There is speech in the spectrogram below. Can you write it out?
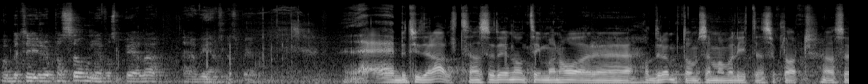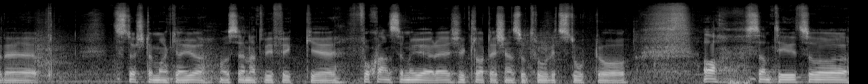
Vad betyder det personligen för att spela det här VM-slutspelet? Det betyder allt. Alltså det är någonting man har, eh, har drömt om sedan man var liten såklart. Alltså det, största man kan göra. Och sen att vi fick eh, få chansen att göra det, så är det klart det känns otroligt stort. Och, ja, samtidigt så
